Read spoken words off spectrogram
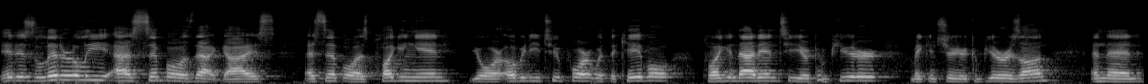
It is literally as simple as that, guys. As simple as plugging in your OBD2 port with the cable, plugging that into your computer, making sure your computer is on, and then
